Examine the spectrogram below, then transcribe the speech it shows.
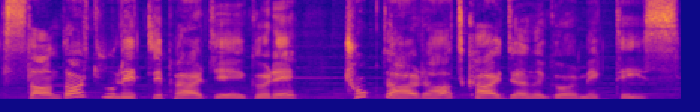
standart ruletli perdeye göre çok daha rahat kaydığını görmekteyiz.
